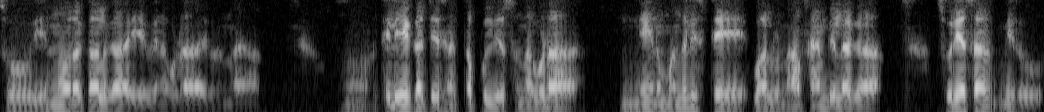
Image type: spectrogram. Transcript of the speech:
సో ఎన్నో రకాలుగా ఏవైనా కూడా ఎవరైనా తెలియక చేసిన తప్పులు చేస్తున్నా కూడా నేను మందలిస్తే వాళ్ళు నా ఫ్యామిలీ లాగా సూర్య సార్ మీరు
